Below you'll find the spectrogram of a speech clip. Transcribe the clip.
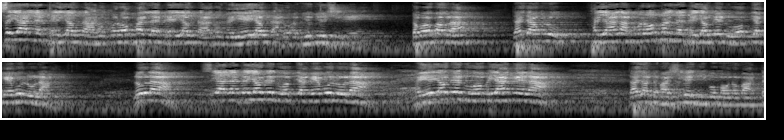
ဆရာလက်ထဲရောက်တာတို့ပရောဖက်လက်ထဲရောက်တာတို့ငရေရောက်တာတို့အမျိုးမျိုးရှိတယ်တဘောပေါက်လားဒါကြောင့်မလို့ဖယားကပရောဖက်လက်ထဲရောက်တဲ့လူရောပြန်ကယ်ဖို့လိုလားလိုလား ဆရာလက်ထဲရောက်တဲ့လူရောပြန်ကယ်ဖို့လိုလားငရေရောက်တဲ့လူရောဖယားကယ်လားဒါကြောင့်ဓမ္မရှိတဲ့ညီကိုမောင်တော်မတ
